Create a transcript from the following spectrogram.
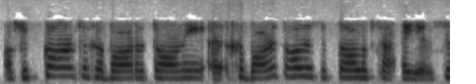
Afrikaanse gebaretaal nie. Gebaretaal is 'n taal op sy eie. So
